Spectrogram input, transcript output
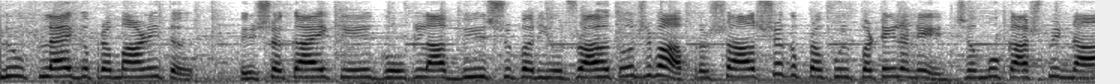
બ્લુ ફ્લેગ પ્રમાણિત કહી શકાય કે ગોગલા બીચ પર યોજાયો હતો, જેમાં પ્રશાસક પ્રફુલ પટેલ અને જમ્મુ કાશ્મીરના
